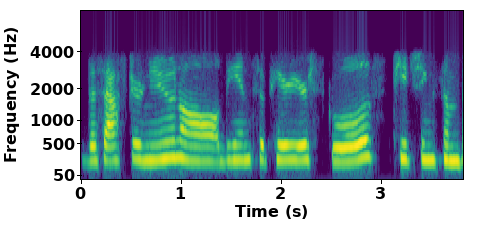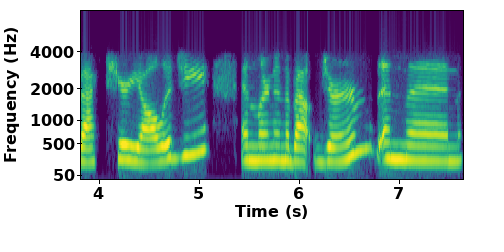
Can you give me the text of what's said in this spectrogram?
this afternoon I'll be in Superior Schools teaching some bacteriology and learning about germs, and then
